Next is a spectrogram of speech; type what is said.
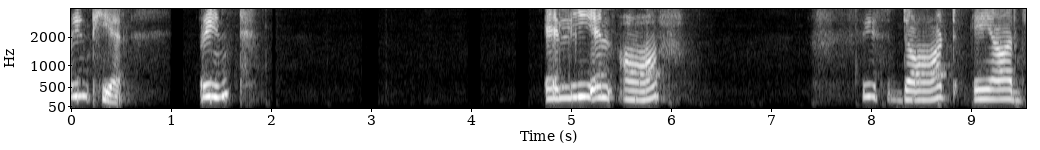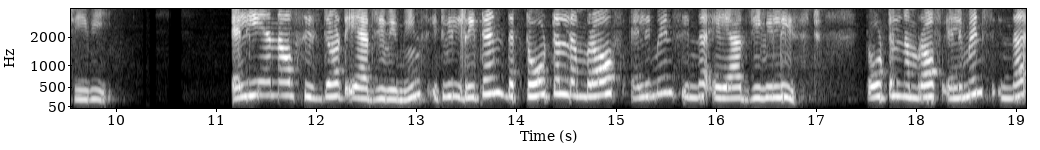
print here print len of sys.argv len of sys.argv means it will return the total number of elements in the argv list. Total number of elements in the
